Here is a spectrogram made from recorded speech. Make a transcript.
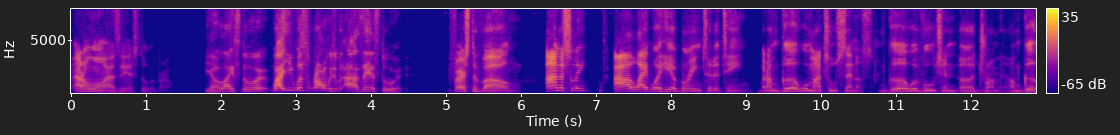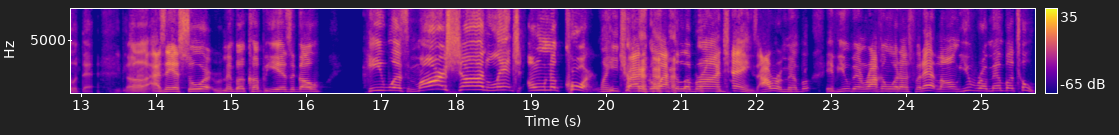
I don't want Isaiah Stewart, bro. You don't like Stewart? Why you what's wrong with Isaiah Stewart? First of all, honestly, I like what he'll bring to the team, but I'm good with my two centers. I'm good with Vooch and uh, Drummond. I'm good with that. Uh, Isaiah Stewart, remember a couple years ago, he was Marshawn Lynch on the court when he tried to go after LeBron James. I remember. If you've been rocking with us for that long, you remember too.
